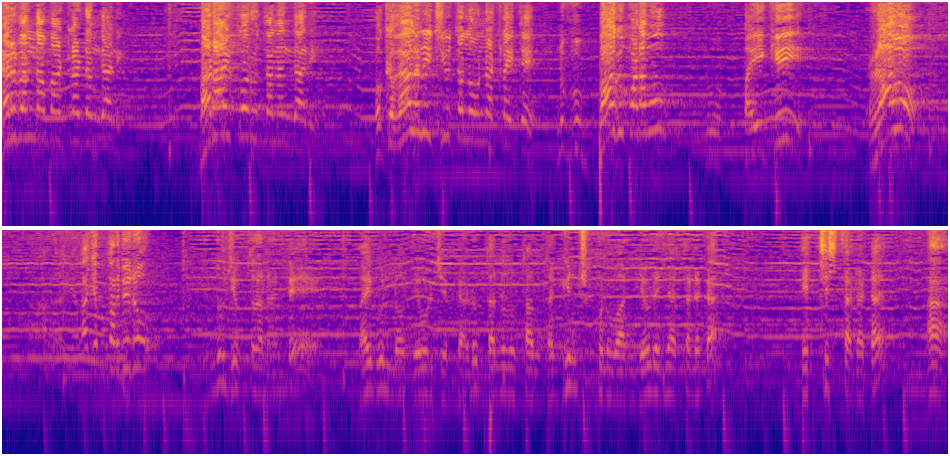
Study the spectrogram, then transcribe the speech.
గర్వంగా మాట్లాడడం గాని బడాయి కోరుతనం గాని ఒకవేళ నీ జీవితంలో ఉన్నట్లయితే నువ్వు బాగుపడవు నువ్వు పైకి రావు. ఎలా చెప్తారు మీరు? ఎందుకు చెప్తున్నానంటే బైబిల్లో దేవుడు చెప్పాడు తనను తాను తగ్గించుకుని వారిని దేవుడు ఏం చేస్తాడట? హెచ్చిస్తాడట. ఆ,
